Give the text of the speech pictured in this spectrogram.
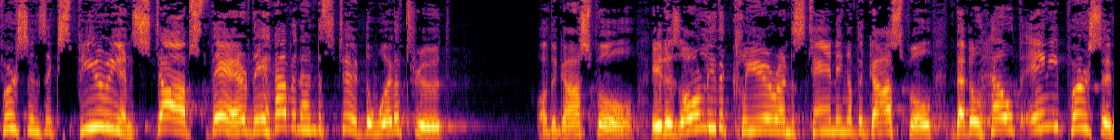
person's experience stops there, they haven't understood the word of truth, or the gospel. It is only the clear understanding of the gospel that will help any person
